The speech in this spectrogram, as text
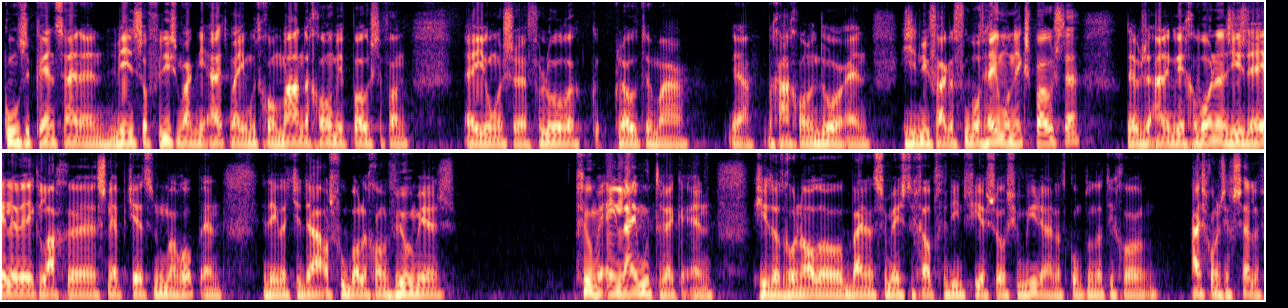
consequent zijn. En winst of verlies maakt niet uit, maar je moet gewoon maandag gewoon weer posten van... hé hey jongens, uh, verloren, kloten, maar ja, we gaan gewoon door. En je ziet nu vaak dat voetballers helemaal niks posten. Dan hebben ze eindelijk weer gewonnen. Dan zie je ze de hele week lachen, Snapchats, noem maar op. En ik denk dat je daar als voetballer gewoon veel meer, veel meer één lijn moet trekken. En je ziet dat Ronaldo bijna zijn meeste geld verdient via social media. En dat komt omdat hij gewoon hij is gewoon zichzelf.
